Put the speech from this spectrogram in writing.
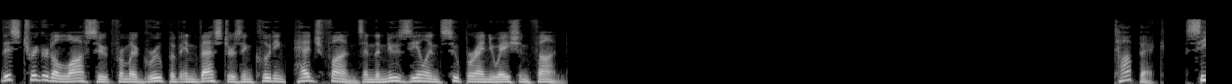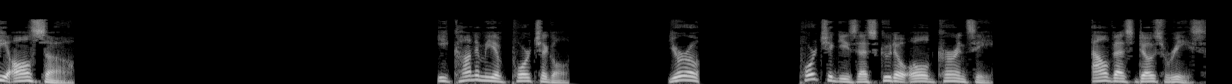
This triggered a lawsuit from a group of investors including, hedge funds and the New Zealand Superannuation Fund. See also Economy of Portugal Euro Portuguese escudo old currency Alves dos Reis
